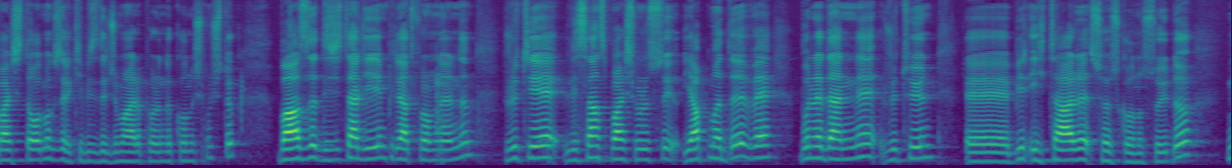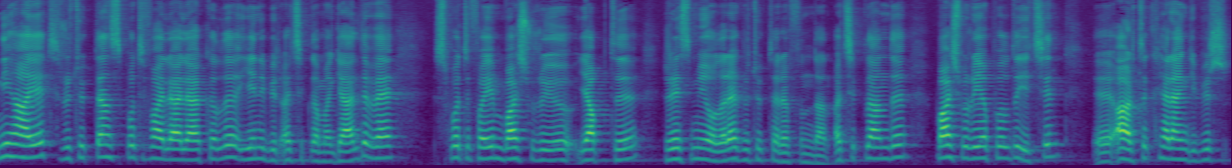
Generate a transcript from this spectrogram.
başta olmak üzere ki biz de Cuma raporunda konuşmuştuk. Bazı dijital yayın platformlarının Rütü'ye lisans başvurusu yapmadığı ve bu nedenle Rütü'nün e, bir ihtarı söz konusuydu. Nihayet Rütük'ten Spotify ile alakalı yeni bir açıklama geldi ve Spotify'ın başvuruyu yaptığı resmi olarak Rütük tarafından açıklandı. Başvuru yapıldığı için e, artık herhangi bir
